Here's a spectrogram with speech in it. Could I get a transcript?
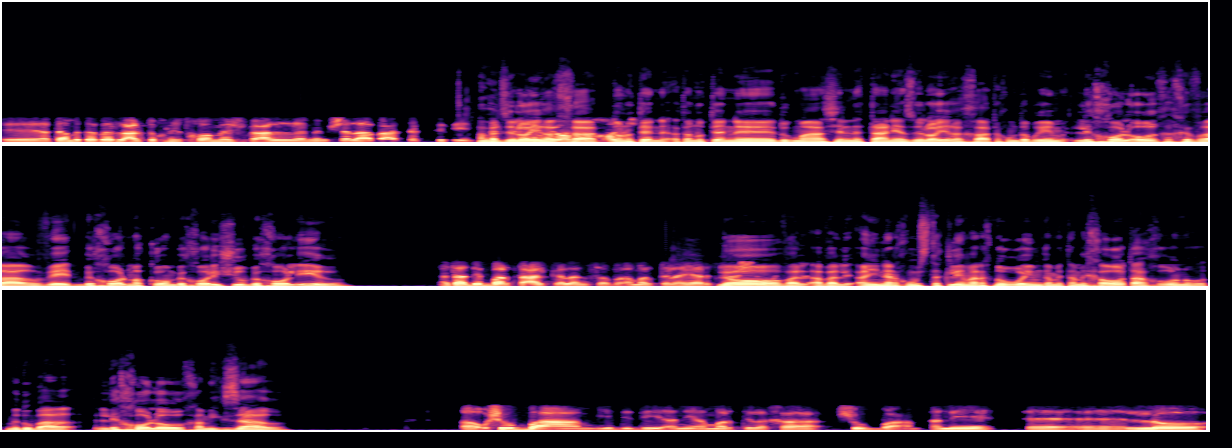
אה, אתה מדבר על תוכנית חומש ועל ממשלה ועל תקציבים. אבל זה לא עיר אחת, אתה נותן, אתה נותן אה, דוגמה של נתניה, זה לא עיר אחת, אנחנו מדברים לכל אורך החברה הערבית, בכל מקום, בכל יישוב, בכל עיר. אתה דיברת על קלנסה ואמרת לה ירד. לא, אבל, אבל הנה אנחנו מסתכלים ואנחנו רואים גם את המחאות האחרונות. מדובר לכל אורך המגזר. אה, שוב פעם, ידידי, אני אמרתי לך שוב פעם, אני לא,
